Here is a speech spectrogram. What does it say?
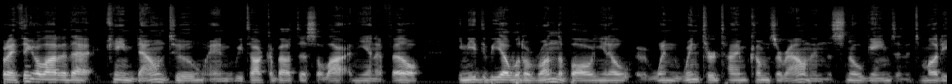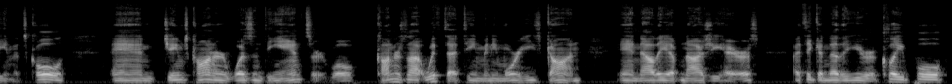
But I think a lot of that came down to, and we talk about this a lot in the NFL. You need to be able to run the ball. You know, when winter time comes around and the snow games and it's muddy and it's cold, and James Conner wasn't the answer. Well, Conner's not with that team anymore. He's gone, and now they have Najee Harris. I think another year of Claypool,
